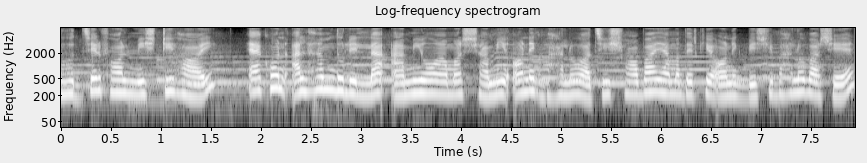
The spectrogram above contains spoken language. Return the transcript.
ধৈর্যের ফল মিষ্টি হয়। এখন আলহামদুলিল্লাহ আমিও আমার স্বামী অনেক ভালো আছি, সবাই আমাদেরকে অনেক বেশি ভালোবাসে।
